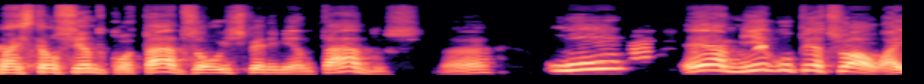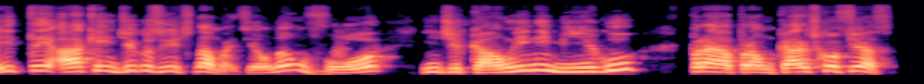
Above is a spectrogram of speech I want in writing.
mas estão sendo cotados ou experimentados, né? um é amigo pessoal. Aí tem, há quem diga o seguinte: não, mas eu não vou indicar um inimigo para um cargo de confiança.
